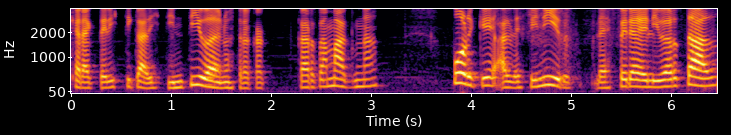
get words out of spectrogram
característica distintiva de nuestra Carta Magna, porque al definir la esfera de libertad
